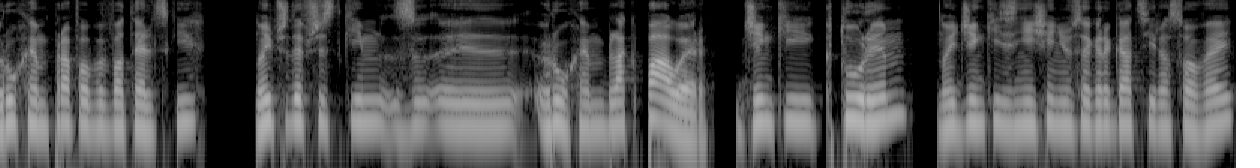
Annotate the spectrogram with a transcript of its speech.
ruchem praw obywatelskich, no i przede wszystkim z y, ruchem Black Power, dzięki którym, no i dzięki zniesieniu segregacji rasowej,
